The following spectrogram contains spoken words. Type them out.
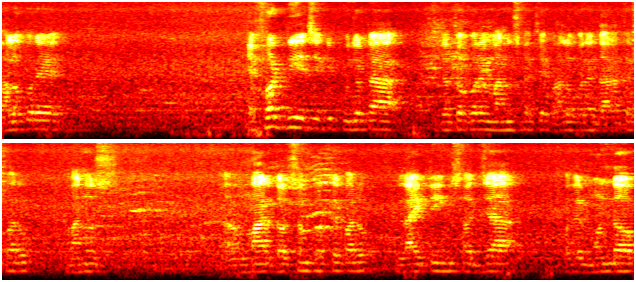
ভালো করে এফোর্ট দিয়েছে কি পুজোটা যত করে মানুষ কাছে ভালো করে দাঁড়াতে পারুক, মানুষ মার দর্শন করতে পারুক লাইটিং সজ্জা, ওদের মণ্ডপ,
